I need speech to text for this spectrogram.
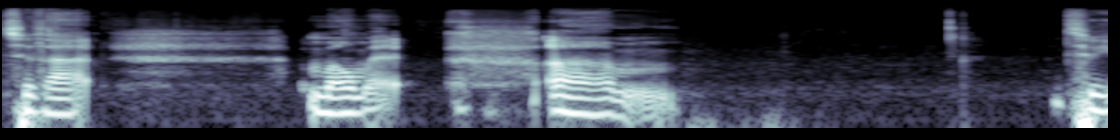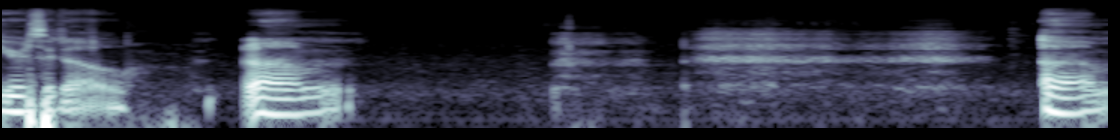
to that moment um, two years ago. Um, um,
